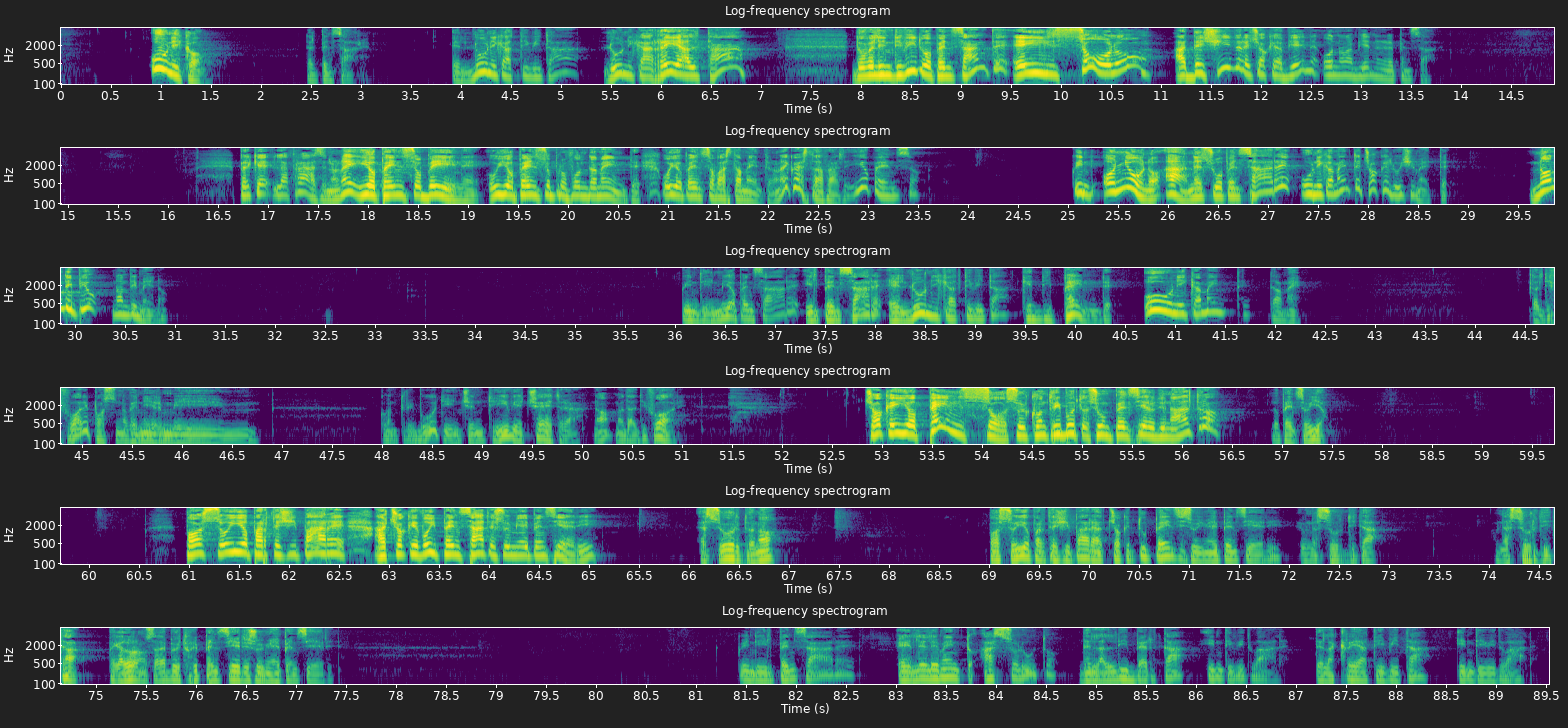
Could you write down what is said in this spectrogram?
unico del pensare. È l'unica attività, l'unica realtà dove l'individuo pensante è il solo a decidere ciò che avviene o non avviene nel pensare. Perché la frase non è io penso bene, o io penso profondamente, o io penso vastamente, non è questa la frase, io penso. Quindi ognuno ha nel suo pensare unicamente ciò che lui ci mette, non di più, non di meno. Quindi il mio pensare, il pensare è l'unica attività che dipende unicamente da me. Dal di fuori possono venirmi mm, contributi, incentivi, eccetera, no? Ma dal di fuori. Ciò che io penso sul contributo, su un pensiero di un altro, lo penso io. Posso io partecipare a ciò che voi pensate sui miei pensieri? Assurdo, no? Posso io partecipare a ciò che tu pensi sui miei pensieri? È un'assurdità, un'assurdità, perché allora non sarebbero i tuoi pensieri sui miei pensieri. Quindi il pensare è l'elemento assoluto della libertà individuale, della creatività individuale.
